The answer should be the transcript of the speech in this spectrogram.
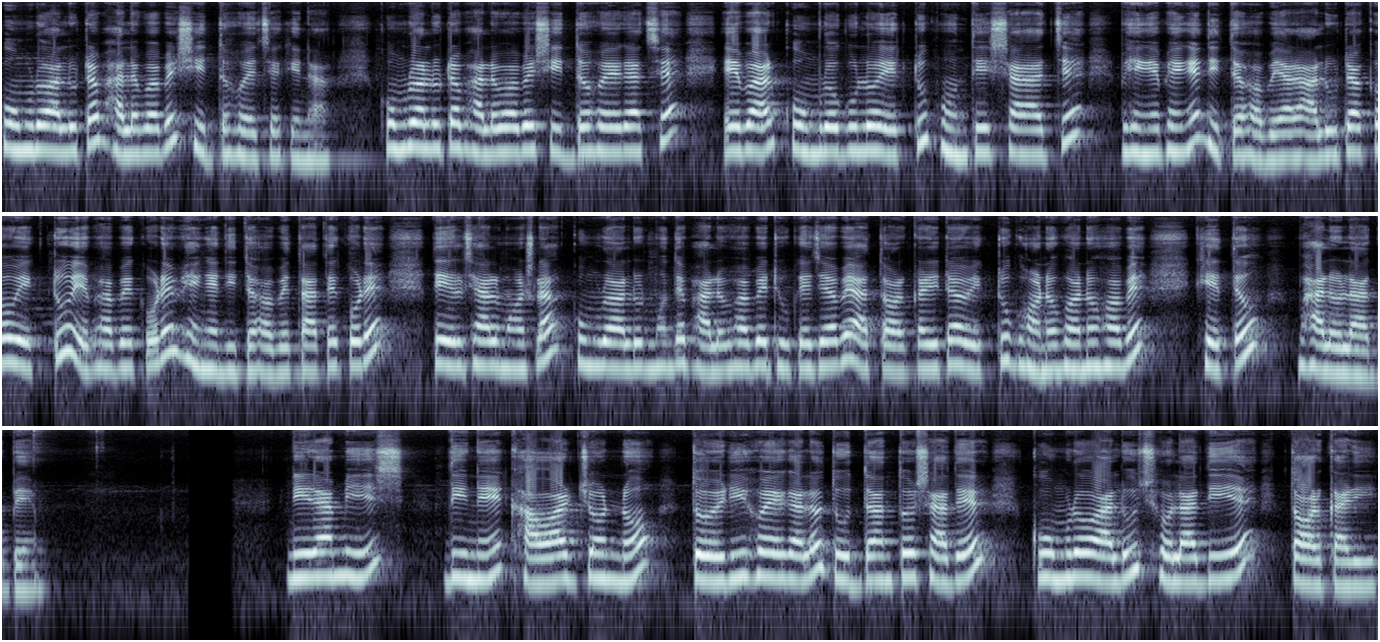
কুমড়ো আলুটা ভালোভাবে সিদ্ধ হয়েছে কিনা। কুমড়ো আলুটা ভালোভাবে সিদ্ধ হয়ে গেছে। এবার কুমড়োগুলো একটু খুন্তির সাহায্যে ভেঙে ভেঙে দিতে হবে। আর আলুটাকেও একটু এভাবে করে ভেঙে দিতে হবে। তাতে করে তেল, ঝাল, মশলা কুমড়ো আলুর মধ্যে ভালোভাবে ঢুকে যাবে আর তরকারিটাও একটু ঘন ঘন হবে। খেতেও ভালো লাগবে। নিরামিষ দিনে খাওয়ার জন্য তৈরি হয়ে গেল দুর্দান্ত স্বাদের কুমড়ো আলু ছোলা দিয়ে তরকারি।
